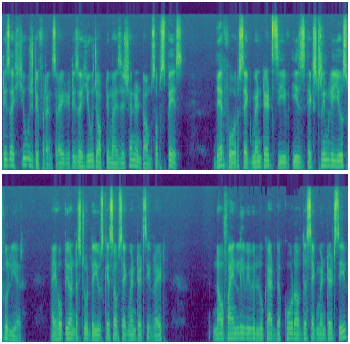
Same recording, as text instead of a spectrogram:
it is a huge difference right it is a huge optimization in terms of space therefore segmented sieve is extremely useful here I hope you understood the use case of segmented sieve, right? Now finally we will look at the code of the segmented sieve.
